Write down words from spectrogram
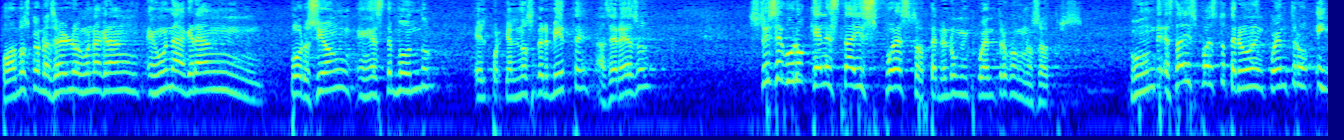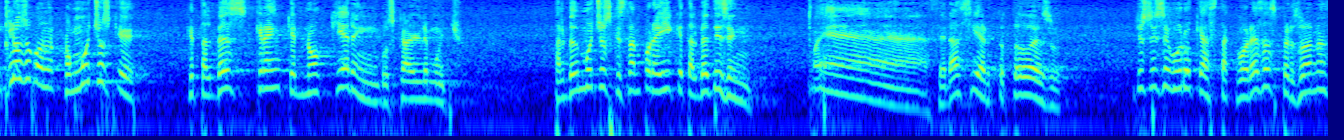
Podemos conocerlo en una gran, en una gran porción en este mundo, él, porque Él nos permite hacer eso. Estoy seguro que Él está dispuesto a tener un encuentro con nosotros. Está dispuesto a tener un encuentro incluso con muchos que que tal vez creen que no quieren buscarle mucho. Tal vez muchos que están por ahí que tal vez dicen, ¿será cierto todo eso? Yo estoy seguro que hasta por esas personas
